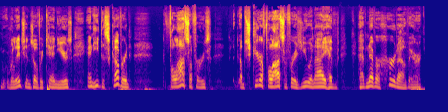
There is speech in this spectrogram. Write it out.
religions over ten years, and he discovered philosophers, obscure philosophers you and I have have never heard of, Eric.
